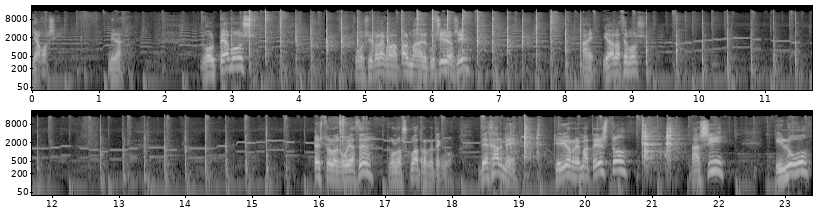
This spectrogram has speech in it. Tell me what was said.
Y hago así. Mirad. Golpeamos como si fuera con la palma del cuchillo, así. Ahí. Y ahora hacemos Esto es lo que voy a hacer con los cuatro que tengo. Dejarme que yo remate esto, así, y luego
